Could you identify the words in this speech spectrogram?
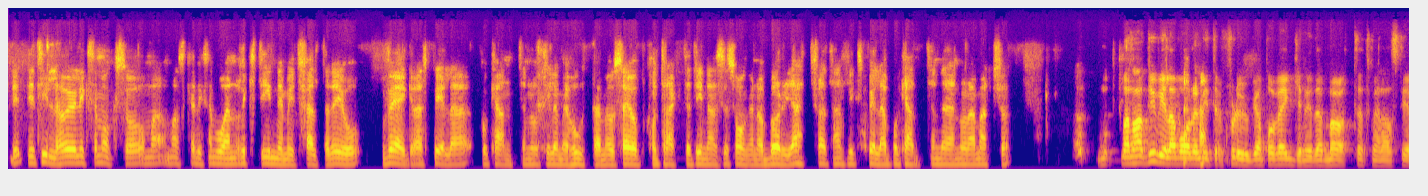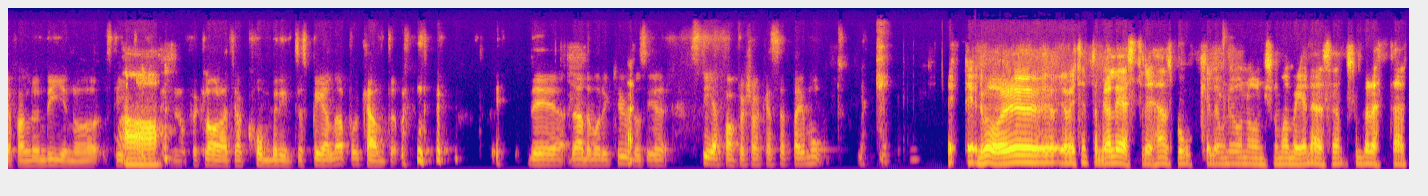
det, det tillhör ju liksom också om man, man ska liksom vara en riktig innermittfältare, är att vägra spela på kanten och till och med hota med att säga upp kontraktet innan säsongen har börjat för att han fick spela på kanten där några matcher. Man hade ju velat vara en liten fluga på väggen i det mötet mellan Stefan Lundin och Stig ja. och förklara att jag kommer inte spela på kanten. Det, det hade varit kul att se Stefan försöka sätta emot. Det, var, jag vet inte om jag läste det i hans bok eller om det var någon som var med där som, som berättade att,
